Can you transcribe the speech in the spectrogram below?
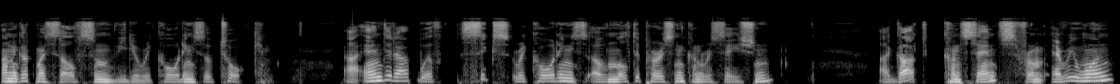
and I got myself some video recordings of talk. I ended up with six recordings of multi-person conversation I got consents from everyone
